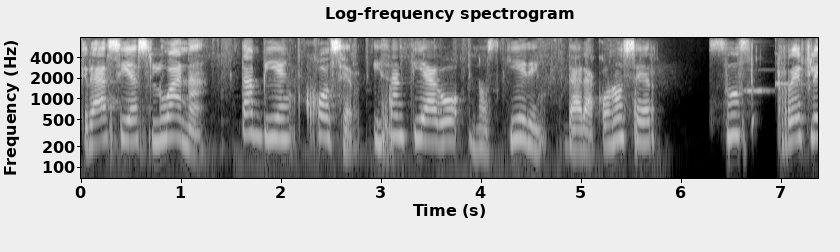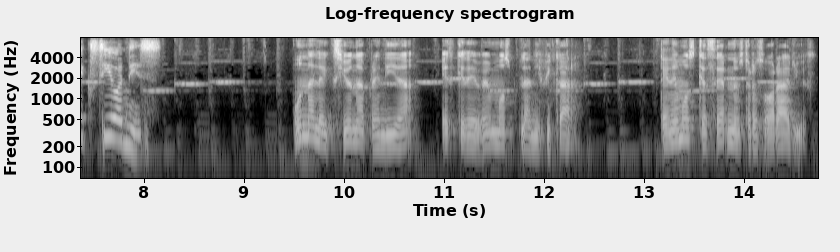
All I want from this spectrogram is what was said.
Gracias, Luana. También Joser y Santiago nos quieren dar a conocer sus reflexiones. Una lección aprendida es que debemos planificar. Tenemos que hacer nuestros horarios,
